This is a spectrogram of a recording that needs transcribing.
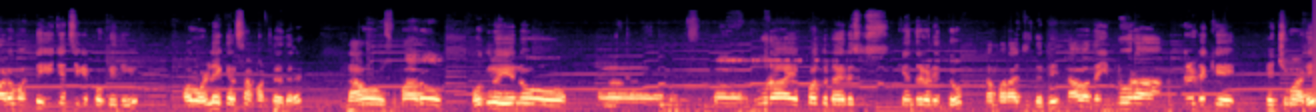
ಮಾಡುವಂತೆ ಏಜೆನ್ಸಿಗೆ ಕೊಟ್ಟಿದ್ದೀವಿ. ಅವ್ರು ಒಳ್ಳೆ ಕೆಲಸ ಮಾಡ್ತಾ ಇದ್ದಾರೆ. ನಾವು ಸುಮಾರು ಮೊದಲು ಏನು ನೂರ ಎಪ್ಪತ್ತು ಡಯಾಲಿಸಿಸ್ ಕೇಂದ್ರಗಳಿತ್ತು ನಮ್ಮ ರಾಜ್ಯದಲ್ಲಿ. ನಾವು ಅದನ್ನ ಇನ್ನೂರ ಹನ್ನೆರಡಕ್ಕೆ ಹೆಚ್ಚು ಮಾಡಿ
